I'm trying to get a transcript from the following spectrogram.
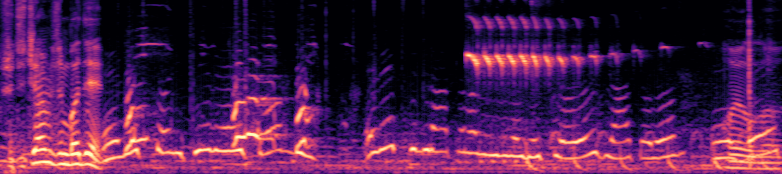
Süt içer misin buddy? Evet son iki ve son bir. Evet şimdi rahatlama bölümüne geçiyoruz. Rahat olun. Evet, Hay Allah.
